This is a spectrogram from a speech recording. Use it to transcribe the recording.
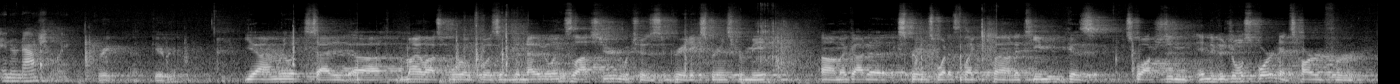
internationally. Great. Gabriel? Yeah, I'm really excited. Uh, my last World was in the Netherlands last year, which was a great experience for me. Um, I got to experience what it's like to play on a team because squash is an individual sport and it's hard for,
